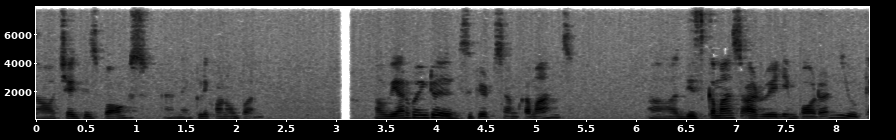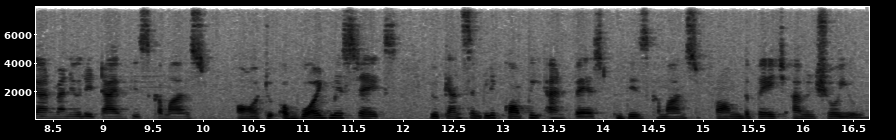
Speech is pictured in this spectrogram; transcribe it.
Now check this box and then click on open. Now we are going to execute some commands. Uh, these commands are really important. You can manually type these commands or to avoid mistakes you can simply copy and paste these commands from the page I will show you.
